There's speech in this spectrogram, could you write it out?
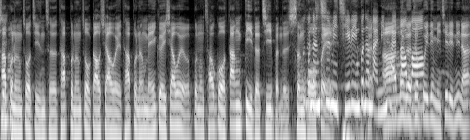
他不能做自行车，他不能做高消费，他不能每一个消费额不能超过当地的基本的生活费。不能吃米其林，不能买名牌包包。啊，那个就不一定。米其林你俩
